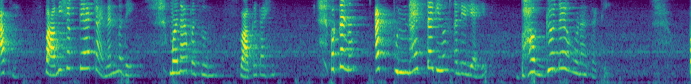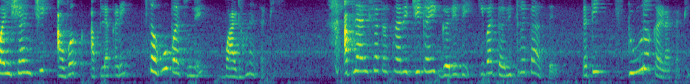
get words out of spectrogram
आपल्या स्वामी शक्ती या चॅनलमध्ये मनापासून स्वागत आहे. पक्कानं आज पुन्हा एकदा घेऊन आलेली आहे भाग्योदय होण्यासाठी. पैशांची आवक आपल्याकडे चहूबाजूने वाढवण्यासाठी. आपल्या आयुष्यात असणारी जी काही गरिबी किंवा दरिद्रता असेल तर ती दूर करण्यासाठी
